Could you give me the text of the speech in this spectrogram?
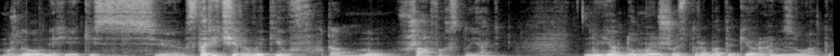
Можливо, в них є якісь е, старі черевики в, там, ну, в шафах стоять. Ну, я думаю, щось треба таке організувати.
